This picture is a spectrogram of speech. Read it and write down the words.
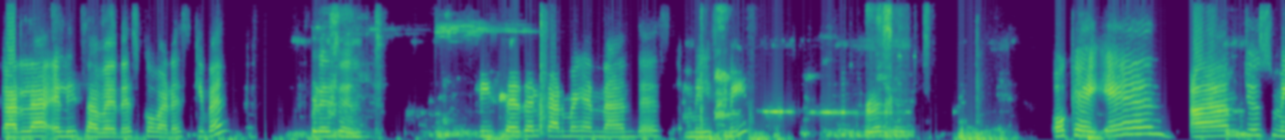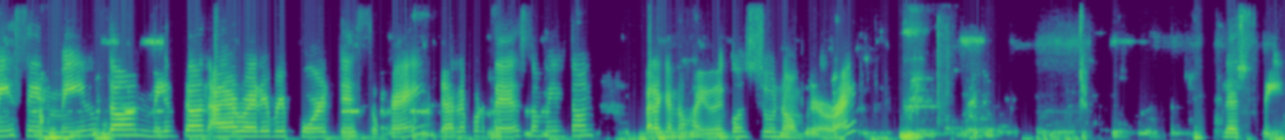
Carla Elizabeth Escobar Esquivel. Present. Lisette del Carmen Hernández Miss Smith. Present. Okay, and I'm just missing Milton. Milton, I already report this, okay? Ya reporté esto, Milton, para que nos ayuden con su nombre, all right? Let's see.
